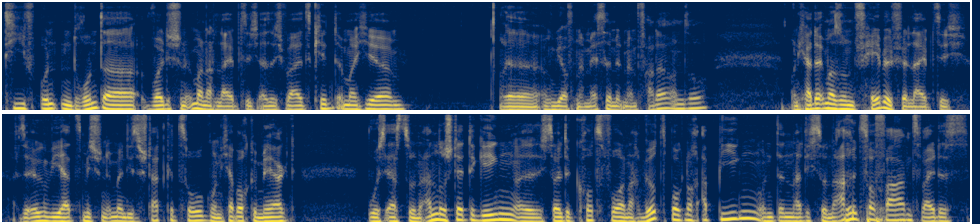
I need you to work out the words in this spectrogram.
tief unten drunter wollte ich schon immer nach Leipzig. Also ich war als Kind immer hier äh, irgendwie auf einer Messe mit meinem Vater und so. Und ich hatte immer so ein Fable für Leipzig. Also irgendwie hat es mich schon immer in diese Stadt gezogen. Und ich habe auch gemerkt, wo es erst so in andere Städte ging. Also ich sollte kurz vor nach Würzburg noch abbiegen und dann hatte ich so ein Nachrückverfahren, zweites,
